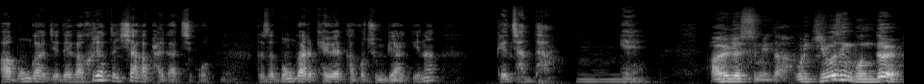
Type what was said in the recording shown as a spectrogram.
아 뭔가 이제 내가 흐렸던 시야가 밝아지고 네. 그래서 뭔가를 계획하고 준비하기는 괜찮다. 음, 예. 알겠습니다. 우리 김효생 분들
